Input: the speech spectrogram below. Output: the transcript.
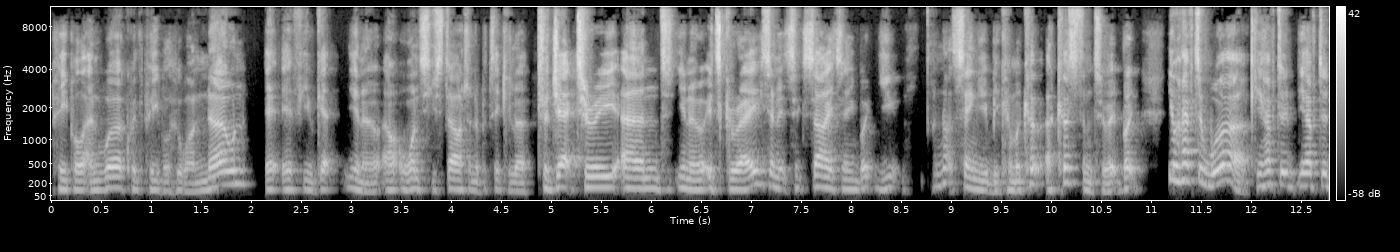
people and work with people who are known if you get you know uh, once you start on a particular trajectory and you know it's great and it's exciting but you i'm not saying you become accustomed to it but you have to work. You have to you have to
